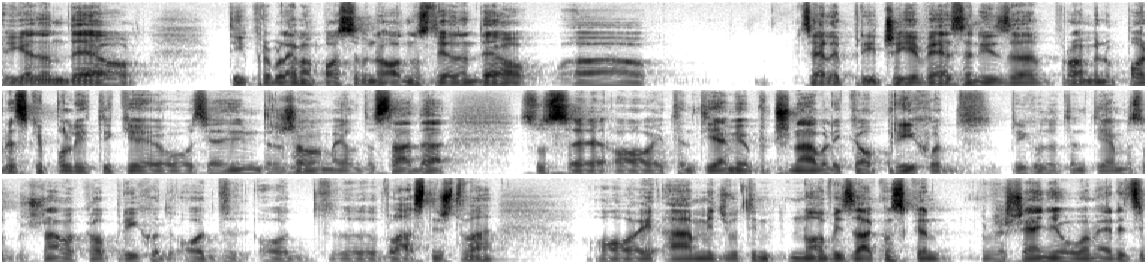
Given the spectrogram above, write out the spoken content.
jedan deo tih problema posebno, odnosno jedan deo uh, cele priče je vezan i za promenu poreske politike u Sjedinim državama, jer do sada su se ovaj, tantijemi obračunavali kao prihod, prihod od tantijema se obračunava kao prihod od, od vlasništva, ovaj, a međutim novi zakonska rešenja u Americi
